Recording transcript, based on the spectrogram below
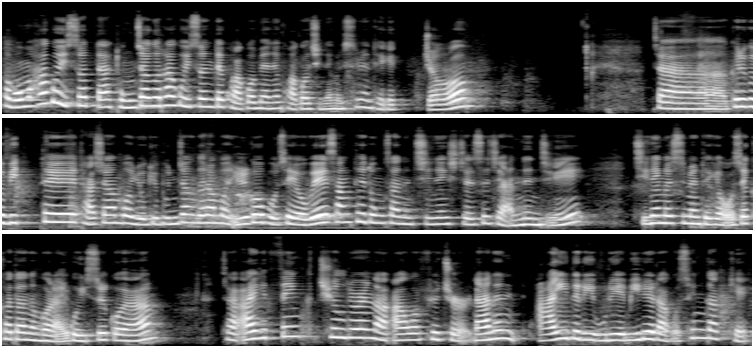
그러니까 뭐뭐 하고 있었다. 동작을 하고 있었는데 과거면은 과거 진행을 쓰면 되겠죠. 자, 그리고 밑에 다시 한번 여기 문장들 한번 읽어보세요. 왜 상태 동사는 진행 시제를 쓰지 않는지. 진행을 쓰면 되게 어색하다는 걸 알고 있을 거야. 자, I think children are our future. 나는 아이들이 우리의 미래라고 생각해.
